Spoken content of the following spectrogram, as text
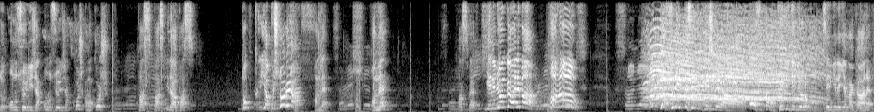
Dur onu söyleyeceğim. Onu söyleyeceğim. Koş ama koş. Pas pas bir daha pas. Top yapıştı oraya. Pas. Hamle. Sonra şut. Hamle. Sonra Pas ver. şut. Yeniliyorum galiba. Sonra şut. Sonra Ya süre ekleseydim keşke ya. Olsun tamam tebrik ediyorum sevgili Egemen Kaan'ı.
